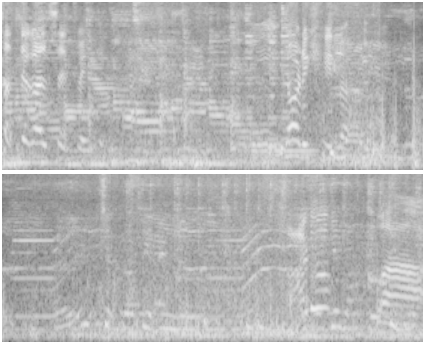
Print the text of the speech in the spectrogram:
ಸತ್ಯಗಾಲ ಸೇತುವೆ ಇದು. ನೋಡಿ, ಇಲ್ಲ. 와.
